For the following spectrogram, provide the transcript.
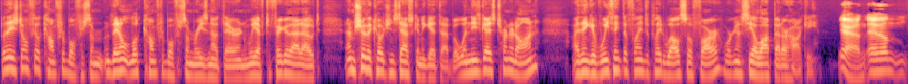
but they just don't feel comfortable for some they don't look comfortable for some reason out there and we have to figure that out. And I'm sure the coaching staff's going to get that. But when these guys turn it on, I think if we think the Flames have played well so far, we're going to see a lot better hockey. Yeah, and um,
